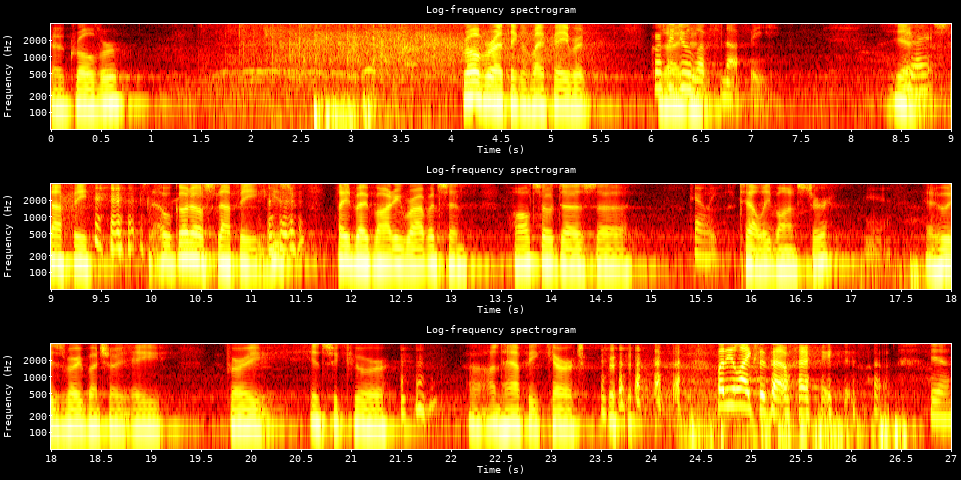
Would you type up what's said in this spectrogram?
uh, Grover. Grover, I think, is my favorite. Of course, we I do did- love Snuffy. Yeah, Yeah. Snuffy. oh, good old Snuffy. He's played by Marty Robinson. Also does uh, Telly. Telly Monster, Yeah. and who is very much a, a very insecure, uh, unhappy character. But he likes it that way. so, yeah.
